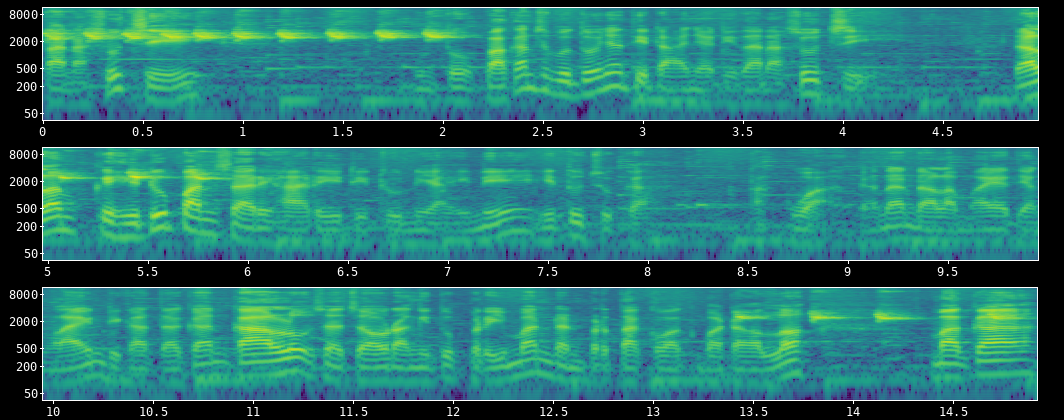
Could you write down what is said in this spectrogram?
tanah suci untuk bahkan sebetulnya tidak hanya di tanah suci dalam kehidupan sehari-hari di dunia ini itu juga takwa. Karena dalam ayat yang lain dikatakan kalau saja orang itu beriman dan bertakwa kepada Allah, maka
